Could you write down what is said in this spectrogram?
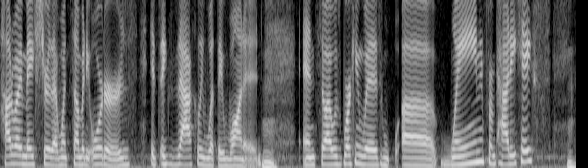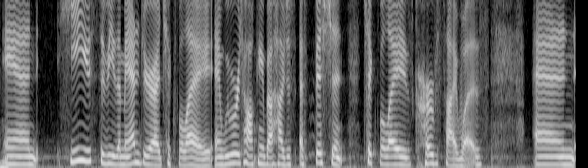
How do I make sure that when somebody orders, it's exactly what they wanted? And so I was working with uh, Wayne from Patticakes, and he used to be the manager at Chick fil A. And we were talking about how just efficient Chick fil A's curbside was. And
